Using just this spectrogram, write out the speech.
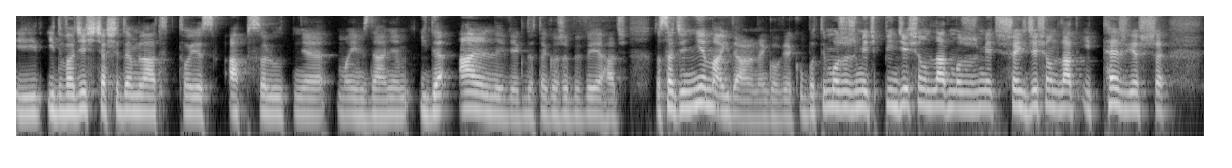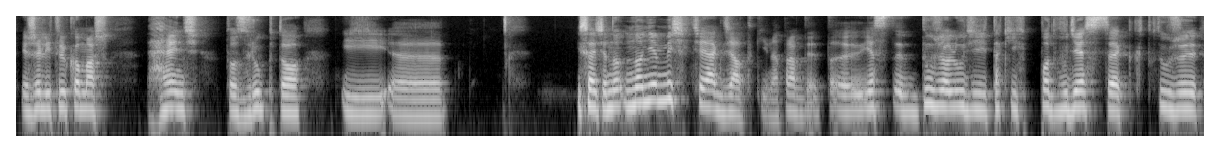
I, I 27 lat to jest absolutnie, moim zdaniem, idealny wiek do tego, żeby wyjechać. W zasadzie nie ma idealnego wieku, bo ty możesz mieć 50 lat, możesz mieć 60 lat i też jeszcze, jeżeli tylko masz chęć, to zrób to i. Yy, i słuchajcie, no, no nie myślcie jak dziadki, naprawdę. To jest dużo ludzi takich po dwudziestce, którzy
